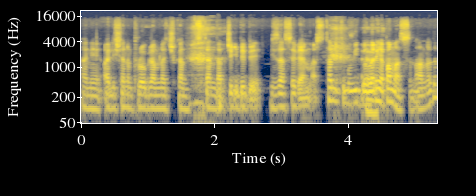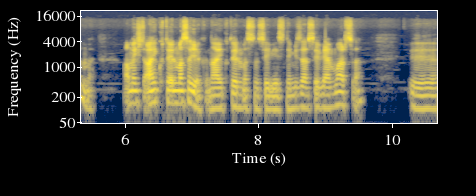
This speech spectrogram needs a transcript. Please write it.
hani Alişan'ın programına çıkan stand-upçı gibi bir mizah seviyen varsa tabii ki bu videoları Evet. yapamazsın anladın mı? Ama işte Aykut Elmas'a yakın, Aykut Elmas'ın seviyesinde mizah seviyen varsa e,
